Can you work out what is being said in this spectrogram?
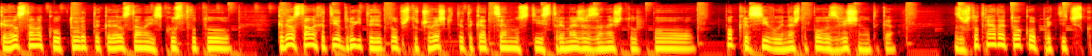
Къде остана културата, къде остана изкуството, къде останаха тия другите общочовешките така ценности и стремежа за нещо по, по-красиво и нещо по-възвишено така? Защо трябва да е толкова практическо?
